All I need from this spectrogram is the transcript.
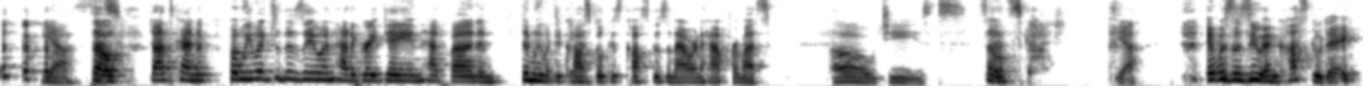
yeah. so that's... that's... kind of, but we went to the zoo and had a great day and had fun. And then we went to Costco because yeah. Costco's an hour and a half from us. Oh, geez. So, that's, gosh. Yeah. It was a zoo and Costco day.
